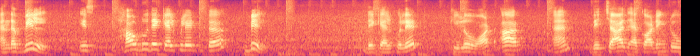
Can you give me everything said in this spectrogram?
and the bill is how do they calculate the bill? They calculate kilowatt hour and they charge according to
